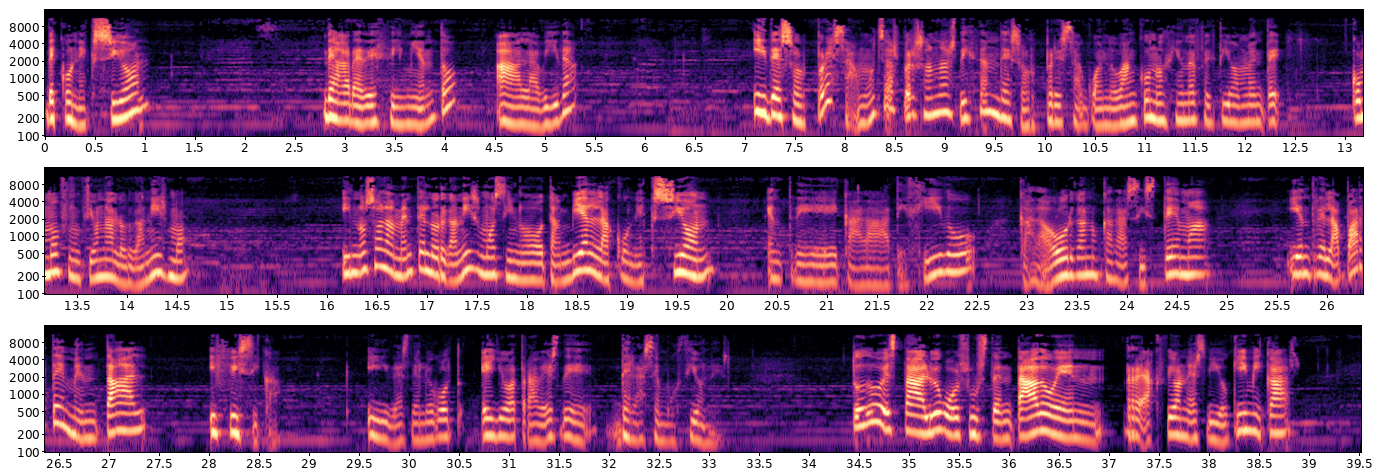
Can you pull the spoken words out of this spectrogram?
de conexión, de agradecimiento a la vida y de sorpresa. Muchas personas dicen de sorpresa cuando van conociendo efectivamente cómo funciona el organismo. Y no solamente el organismo, sino también la conexión entre cada tejido, cada órgano, cada sistema, y entre la parte mental y física. Y desde luego ello a través de, de las emociones. Todo está luego sustentado en reacciones bioquímicas,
